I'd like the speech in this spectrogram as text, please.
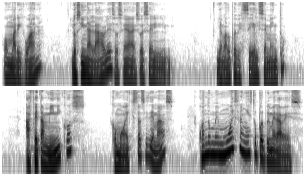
o marihuana, los inhalables, o sea, eso es el llamado PVC, el cemento, afetamínicos como éxtasis y demás. Cuando me muestran esto por primera vez,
